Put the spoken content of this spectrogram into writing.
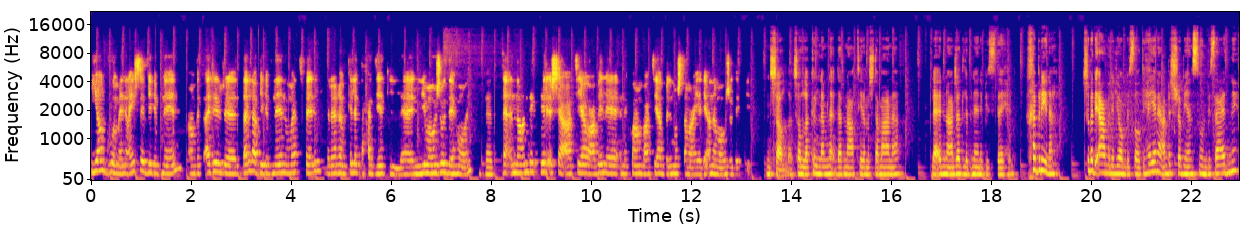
يونغ وومن عايشة بلبنان. عم بتقرر تضلها بلبنان وما تفل رغم كل التحديات اللي موجودة هون. جد. لأنه عندي كثير أشياء أعطيها وعبالي اني اكون عم بعطيها بالمجتمع يلي أنا موجودة فيه. إن شاء الله إن شاء الله كلنا بنقدر نعطي لمجتمعنا لأنه عن جد لبنان بيستاهل. خبرينا. شو بدي أعمل اليوم بصوتي؟ هي أنا عم بشرب ينسون بيساعدني؟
